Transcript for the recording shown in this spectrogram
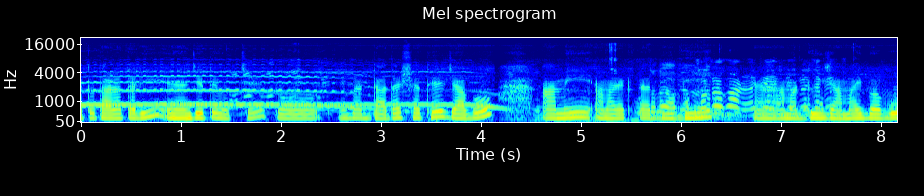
এত তাড়াতাড়ি যেতে হচ্ছে। তো এবার দাদার সাথে যাব। আমি, আমার একটা দিদি আমার দুই জামাইবাবু,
